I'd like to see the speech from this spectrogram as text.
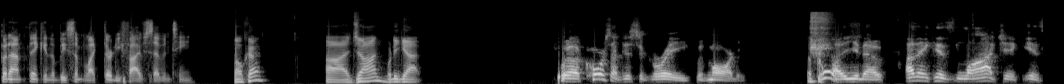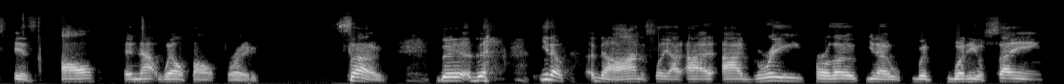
but I'm thinking it'll be something like 35-17. Okay, uh, John, what do you got? Well, of course, I disagree with Marty. Uh, you know, I think his logic is is and not well thought through. So, the, the you know, no, honestly, I, I, I agree for those, you know, with what he was saying,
